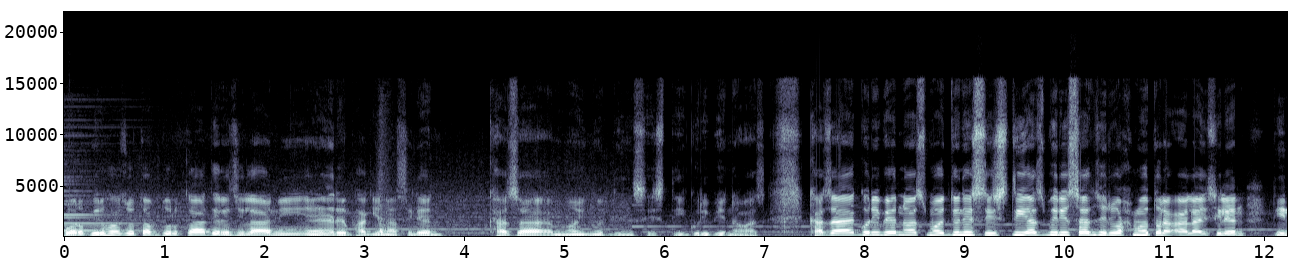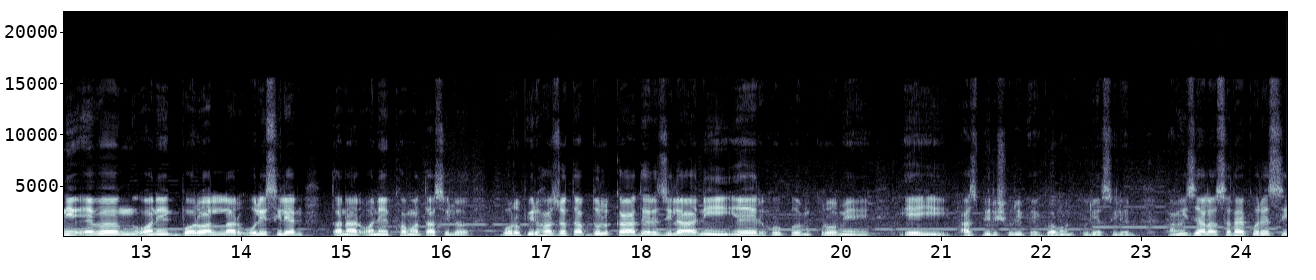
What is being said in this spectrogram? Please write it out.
বরফির হজরত আব্দুল কাদের জিলানি এর ভাগিনা ছিলেন। খাজা মঈনুদ্দিন সৃষ্টি গরিবে নওয়াজ। খাজা গরিবে নওয়াজ মঈনুদ্দিন সৃষ্টি আজবির সানজি রহমতুল্লাহ আলাই ছিলেন। তিনি এবং অনেক বড় আল্লাহর ওলি ছিলেন। তানার অনেক ক্ষমতা ছিল। বরফির হজরত আব্দুল কাদের জিলানি এর হুকুম ক্রমে এই আজবির শরীফে গমন করিয়াছিলেন। আমি যে আলোচনা করেছি,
